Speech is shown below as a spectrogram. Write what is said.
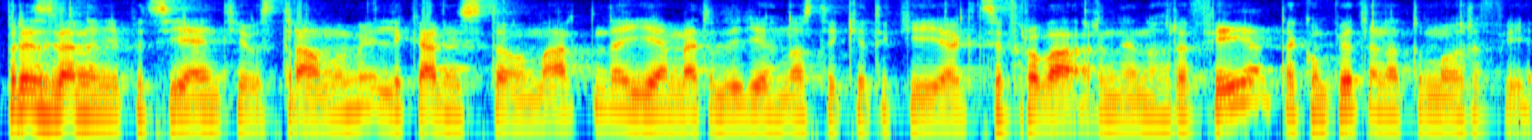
При зверненні пацієнтів з травмами лікарні Святого Мартина є методи діагностики, такі як цифрова рентгенографія та комп'ютерна томографія.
